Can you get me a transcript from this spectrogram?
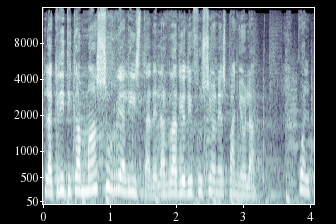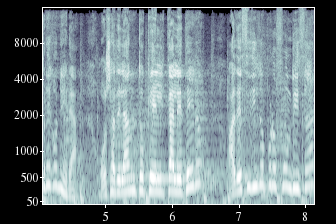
La crítica más surrealista de la radiodifusión española. Cual pregonera, os adelanto que el caletero ha decidido profundizar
